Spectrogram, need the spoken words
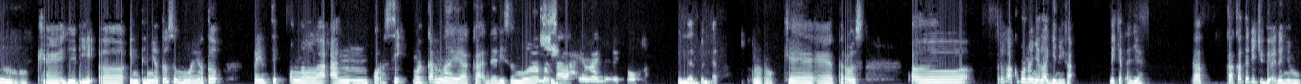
Oke, okay, jadi uh, intinya tuh semuanya tuh prinsip pengelolaan porsi makan lah ya kak dari semua iya. masalah yang ada itu. Benar-benar. Oke, terus uh, terus aku mau nanya lagi nih kak, dikit aja. Kakak tadi juga ada nyem,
